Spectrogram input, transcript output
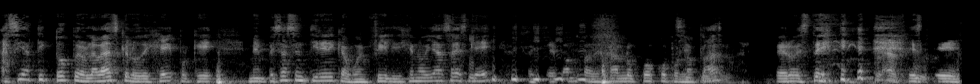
hacía TikTok, pero la verdad es que lo dejé porque me empecé a sentir Erika Buenfil y dije, no, ya sabes qué, este, vamos a dejarlo poco por la paz. Pero este, este,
